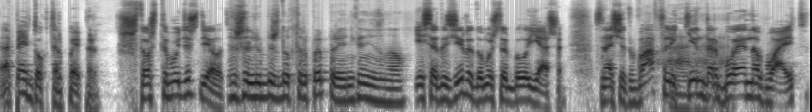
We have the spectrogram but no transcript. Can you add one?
Опять Dr Pepper. Что ж ты будешь делать? Ты же любишь Dr Pepper, я никогда не знал. Если это Zero, думаю, что это был Яша. Значит, вафли А. Kinder Bueno White.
